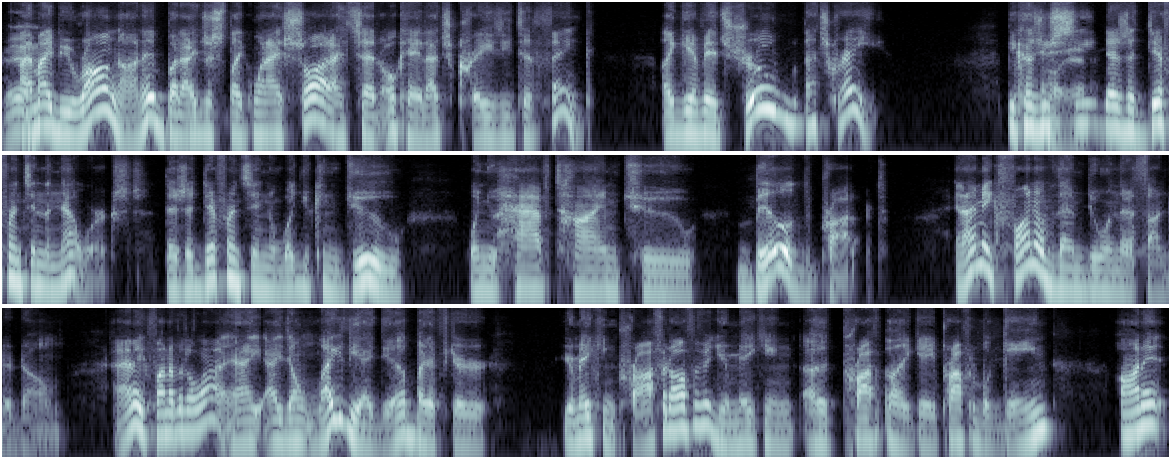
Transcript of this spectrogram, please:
Yeah. I might be wrong on it, but I just like when I saw it, I said, okay, that's crazy to think. Like if it's true, that's great. Because you Oh, yeah. see, there's a difference in the networks. There's a difference in what you can do when you have time to build the product. And I make fun of them doing their Thunderdome. And I make fun of it a lot. And I, I don't like the idea, but if you're you're making profit off of it, you're making a profit like a profitable gain on it,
